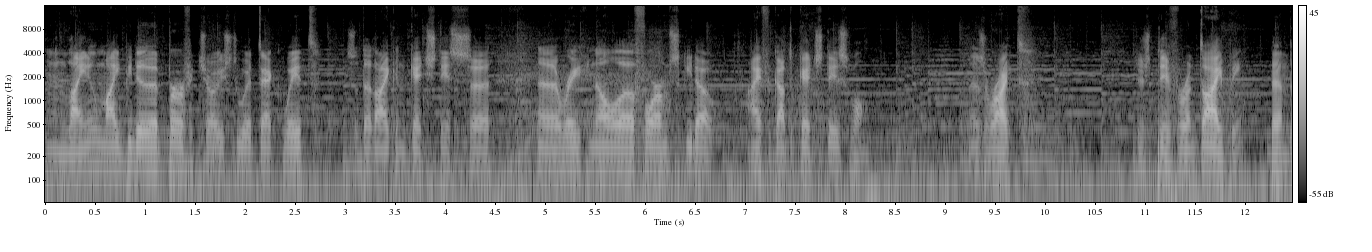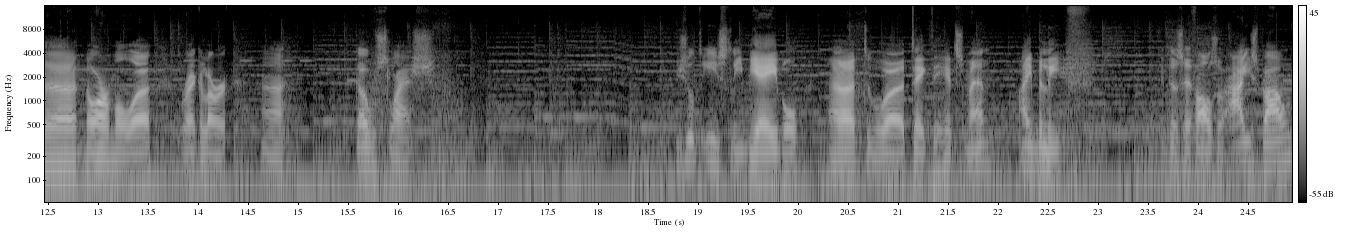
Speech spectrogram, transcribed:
Mm, Linu might be the perfect choice to attack with, so that I can catch this uh, uh, regional uh, form Skiddo. I forgot to catch this one. That's right. Just different typing than the normal uh, regular uh, Go Slash. You should easily be able uh, to uh, take the hits, man. I believe. It does have also Icebound.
